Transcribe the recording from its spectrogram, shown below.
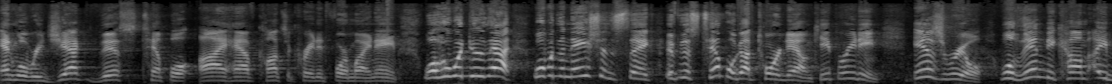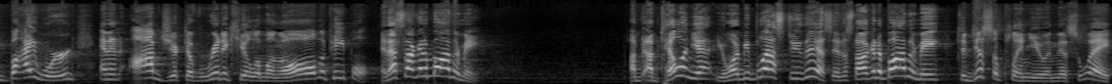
and will reject this temple I have consecrated for my name. Well, who would do that? What would the nations think if this temple got torn down? Keep reading. Israel will then become a byword and an object of ridicule among all the people. And that's not going to bother me. I'm, I'm telling you, you want to be blessed, do this. And it's not going to bother me to discipline you in this way.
